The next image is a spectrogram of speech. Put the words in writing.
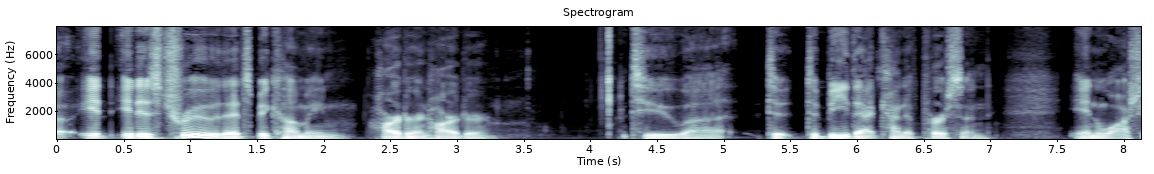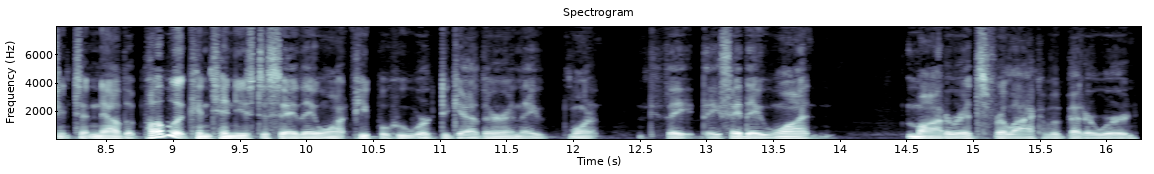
uh, it it is true that it's becoming harder and harder to uh, to to be that kind of person in Washington. Now the public continues to say they want people who work together, and they want they they say they want moderates, for lack of a better word,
